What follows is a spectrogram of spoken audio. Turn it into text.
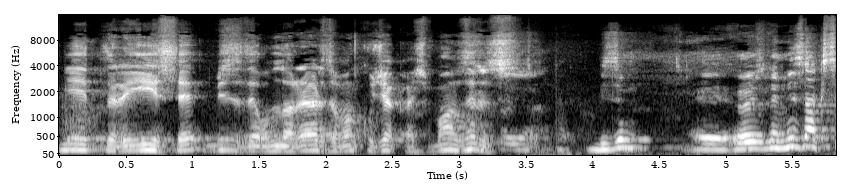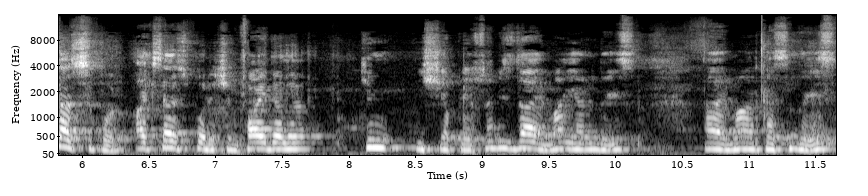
Niyetleri iyiyse biz de onlara her zaman kucak açma hazırız. bizim e, öznemiz Aksel Spor. Aksel Spor için faydalı kim iş yapıyorsa biz daima yanındayız. Daima arkasındayız.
